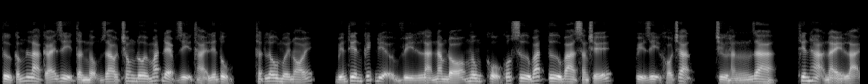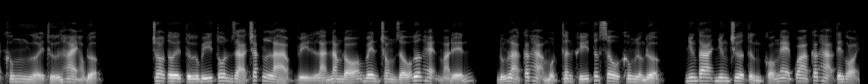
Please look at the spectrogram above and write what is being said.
Tử cấm là cái gì tần mộng giao trong đôi mắt đẹp dị thải liên tục thật lâu mới nói biến thiên kích địa vì là năm đó ngông cổ quốc sư bát tư ba sáng chế, quỷ dị khó chặn, trừ hắn ra, thiên hạ này lại không người thứ hai học được. Cho tới tứ bí tôn giả chắc là vì là năm đó bên trong dấu ước hẹn mà đến, đúng là các hạ một thân khí tức sâu không lường được, nhưng ta nhưng chưa từng có nghe qua các hạ tên gọi,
